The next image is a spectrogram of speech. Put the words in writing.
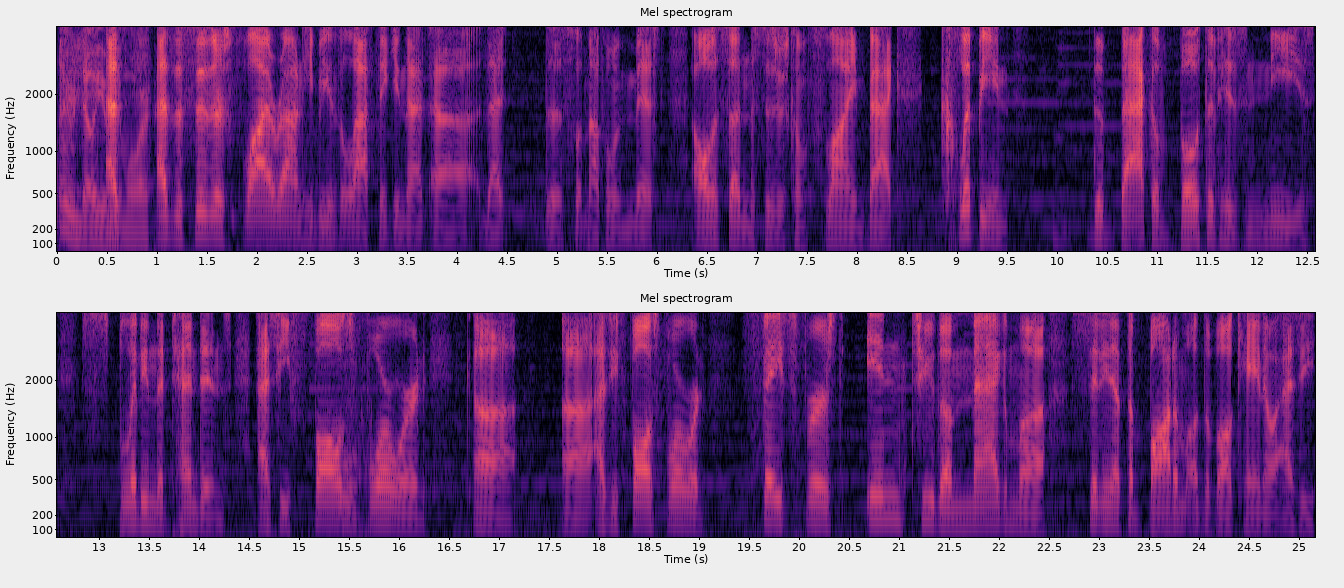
I don't even know you As anymore. as the scissors fly around, he begins to laugh, thinking that uh, that the slipmouth woman missed. All of a sudden, the scissors come flying back, clipping the back of both of his knees, splitting the tendons as he falls forward. Uh, uh, as he falls forward, face first into the magma sitting at the bottom of the volcano as he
